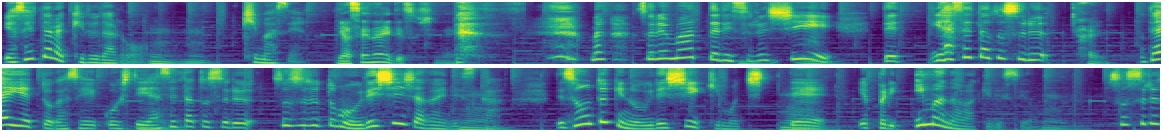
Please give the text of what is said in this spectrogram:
痩せたら着るだろう、うんうん。着ません。痩せないですしね。まあそれもあったりするし、で痩せたとするはい。ダイエットが成功して痩せたとする、そうするともう嬉しいじゃないですか。でその時の嬉しい気持ちって、やっぱり今なわけですよ。うん。うんそうする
